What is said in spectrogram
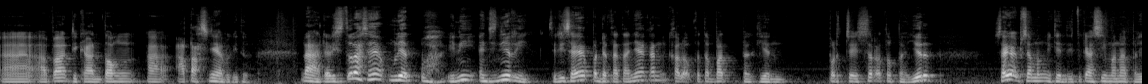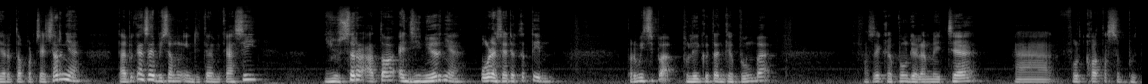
uh, apa di kantong uh, atasnya begitu Nah, dari situlah saya melihat, wah ini engineer nih. Jadi saya pendekatannya kan kalau ke tempat bagian purchaser atau buyer, saya nggak bisa mengidentifikasi mana buyer atau purchasernya. Tapi kan saya bisa mengidentifikasi user atau engineer-nya. Udah saya deketin. permisi pak boleh ikutan gabung pak maksudnya gabung dalam meja uh, food court tersebut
